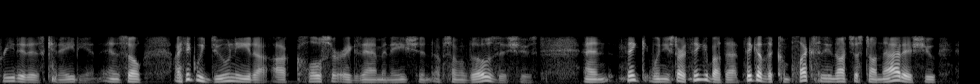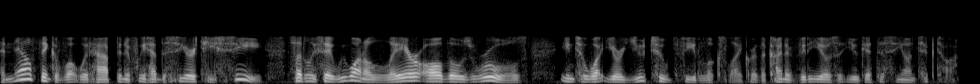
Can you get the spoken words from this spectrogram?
treated as Canadian. And so, I think we do need a, a closer examination of some of those issues. And think when you start thinking about that, think of the complexity not just on that issue, and now think of what would happen if we had the CRTC suddenly say we want to layer all those rules into what your YouTube feed looks like or the kind of videos that you get to see on TikTok.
